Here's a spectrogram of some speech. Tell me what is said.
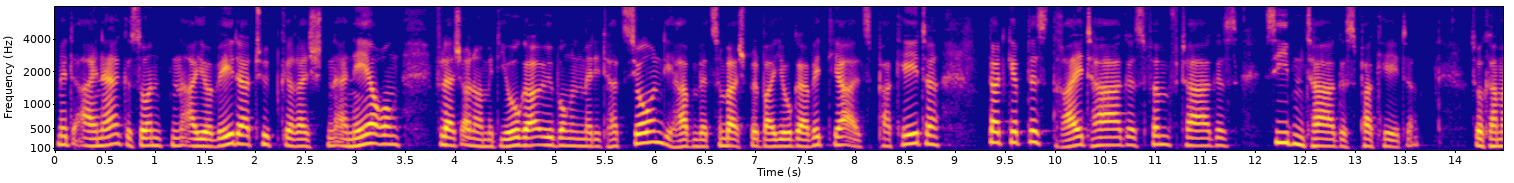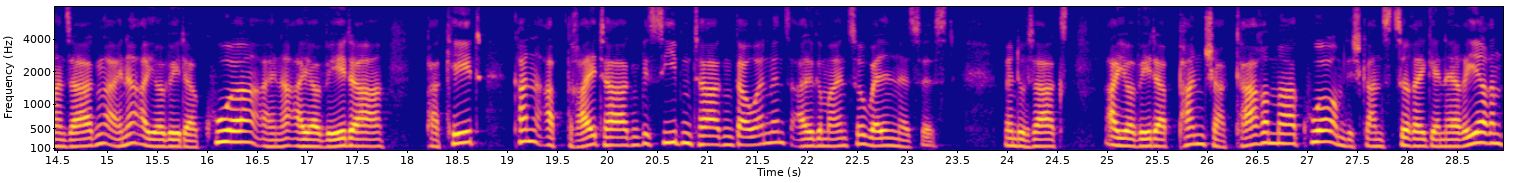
mit einer gesunden Ayurveda-typgerechten Ernährung, vielleicht auch noch mit Yoga-Übungen, Meditation. Die haben wir zum Beispiel bei Yoga Vidya als Pakete. Dort gibt es drei Tages, fünf Tages, sieben Tages Pakete. So kann man sagen, eine Ayurveda-Kur, eine Ayurveda Paket kann ab drei Tagen bis sieben Tagen dauern, wenn es allgemein zur Wellness ist. Wenn du sagst Ayurveda Panchakarma Kur, um dich ganz zu regenerieren,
